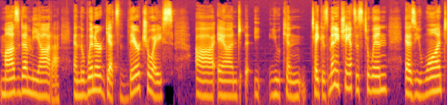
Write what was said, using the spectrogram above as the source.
Mazda Miata. And the winner gets their choice. Uh, and you can take as many chances to win as you want.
